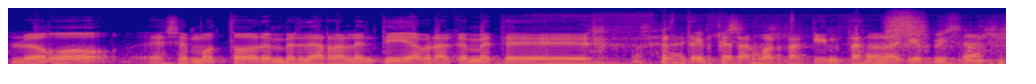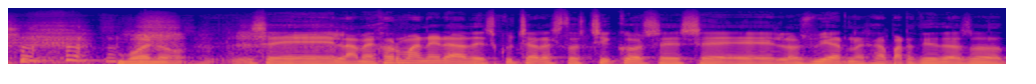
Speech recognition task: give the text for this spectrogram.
Luego, ese motor, en vez de ralentí, habrá que meter tercera, cuarta, quinta. Habrá que pisar. bueno, la mejor manera de escuchar a estos chicos es eh, los viernes a partir de las 2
